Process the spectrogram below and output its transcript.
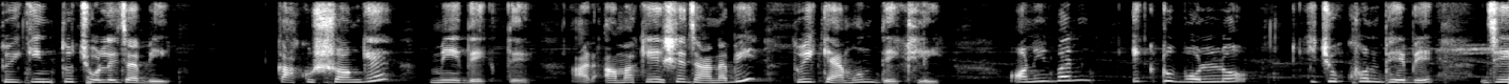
তুই কিন্তু চলে যাবি কাকুর সঙ্গে মেয়ে দেখতে। আর আমাকে এসে জানাবি তুই কেমন দেখলি। অনির্বাণ একটু বলল কিছুক্ষণ ভেবে যে,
